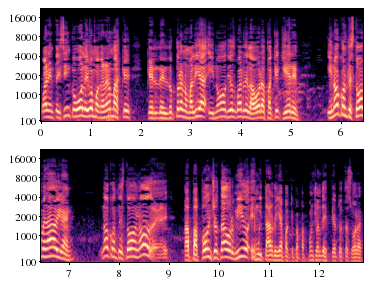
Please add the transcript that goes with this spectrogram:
45 bolas íbamos a ganar más que, que el del doctor Anomalía. Y no, Dios guarde la hora, ¿para qué quieren? Y no contestó, ¿verdad, oigan? No contestó, no. Eh, Papá Poncho está dormido. Es muy tarde ya para que Papá Poncho ande despierto a estas horas.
